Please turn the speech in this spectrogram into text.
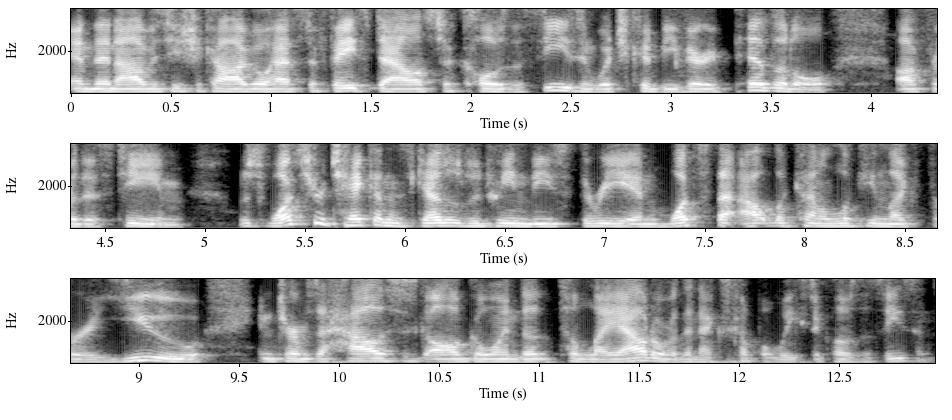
And then obviously Chicago has to face Dallas to close the season, which could be very pivotal uh, for this team. Just what's your take on the schedules between these three and what's the outlook kind of looking like for you in terms of how this is all going to, to lay out over the next couple weeks to close the season?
